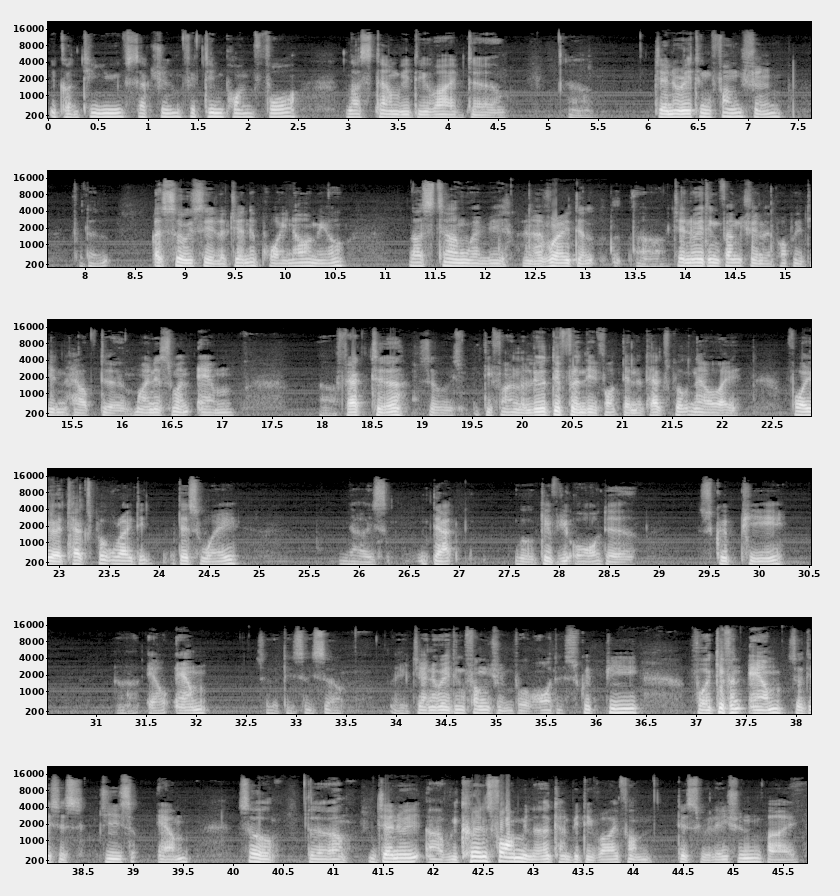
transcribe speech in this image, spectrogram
we continue section 15.4. Last time we derived the uh, generating function for the associated legendre polynomial. Last time when we when I write the uh, generating function, I probably didn't have the minus 1m uh, factor, so it's defined a little differently than the textbook. Now I follow a textbook, write it this way. Now that will give you all the script p, uh, lm. So this is a, a, generating function for all the script p for a given m. So this is g sub m. So the generate uh, recurrence formula can be derived from this relation by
